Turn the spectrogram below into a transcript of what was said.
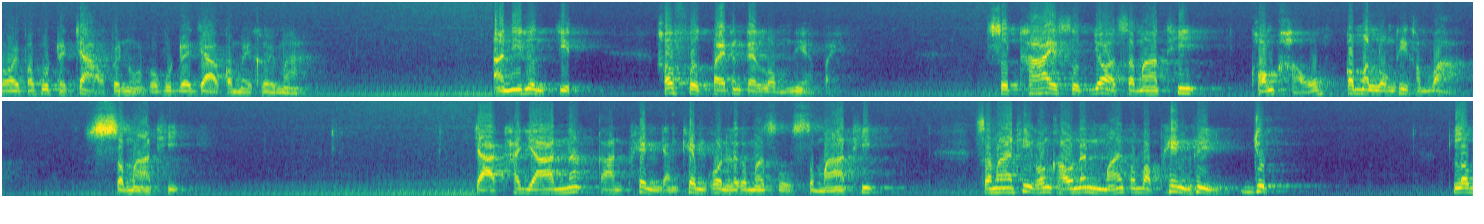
รอยพระพุทธเจ้าเป็นโน่นพระพุทธเจ้าก็ไม่เคยมา อันนี้เรื่องจิต เขาฝึกไปตั้งแต่ลมเนี่ยไป สุดท้ายสุดยอดสมาธิของเขาก็มาลงที่คำว่า สมาธิ จากทยานนะการเพ่งอย่างเข้มข้นแล้วก็มาสู่สมาธิ สมาธิของเขานั้นหมายความว่าเพ่งให้หยุด ลม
